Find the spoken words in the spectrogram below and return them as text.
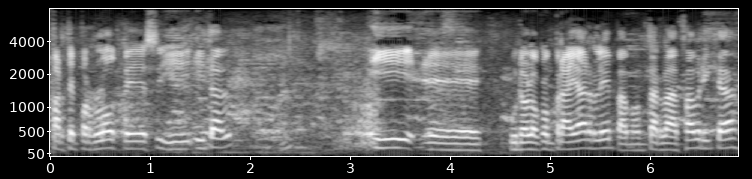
parte por lotes y, tal. Y eh, uno lo compra a Arle para montar la fábrica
